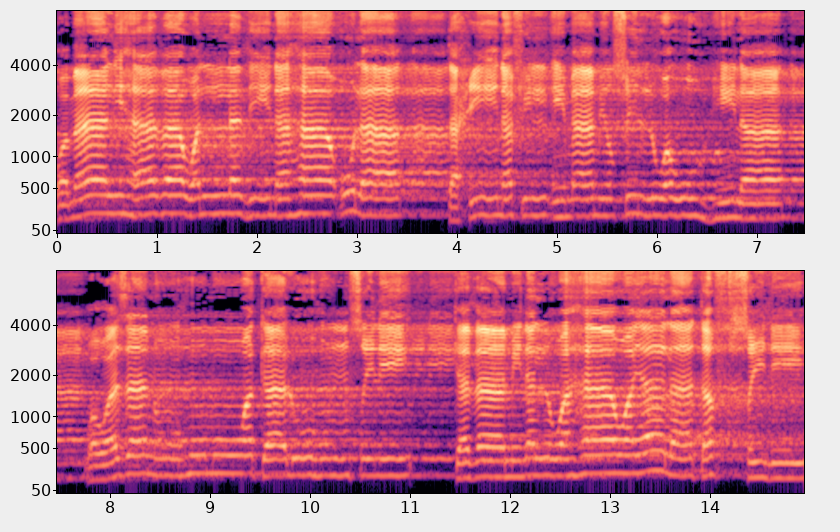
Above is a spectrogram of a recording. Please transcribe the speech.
وما لهذا والذين هؤلاء تحين في الإمام صل ووهلا ووزنوهم وكالوهم صلي كذا من الوها ويا لا تفصلي.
